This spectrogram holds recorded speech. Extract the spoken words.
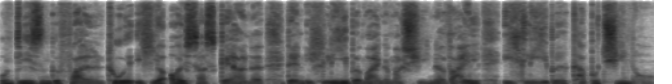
und diesen Gefallen tue ich ihr äußerst gerne, denn ich liebe meine Maschine, weil ich liebe Cappuccino.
